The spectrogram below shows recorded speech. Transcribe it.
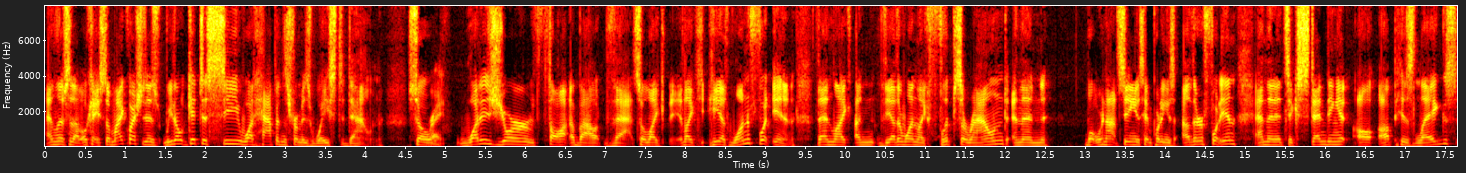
and lifts it up. Okay, so my question is, we don't get to see what happens from his waist down. So Right. what is your thought about that? So like like like he has one foot in, then like an, the other one like flips around, and then what we're not seeing is him putting his other foot in, and then it's extending it all up his legs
